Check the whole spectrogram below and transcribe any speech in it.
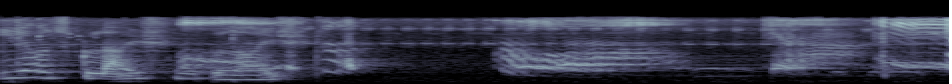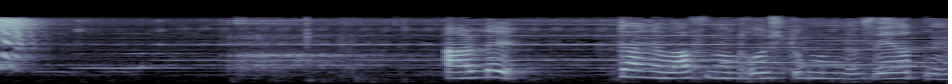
ihresgleichen gleicht. Alle deine Waffen und Rüstungen werden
